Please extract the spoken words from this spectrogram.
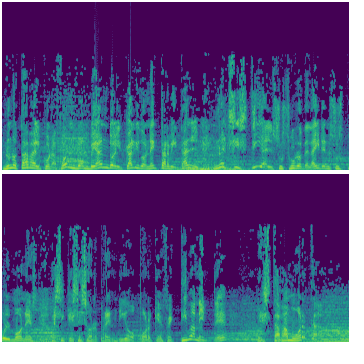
No notaba el corazón bombeando el cálido néctar vital. No existía el susurro del aire en sus pulmones. Así que se sorprendió porque efectivamente estaba muerta.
